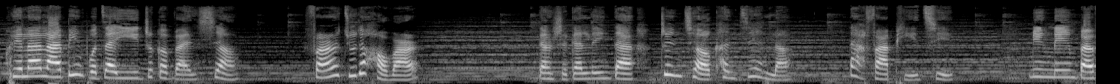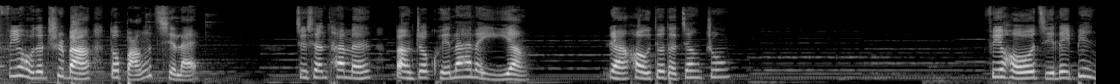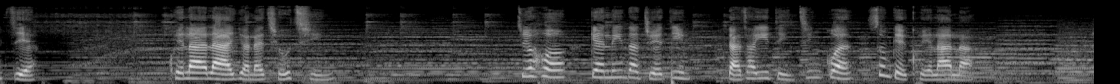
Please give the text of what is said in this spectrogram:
奎拉拉并不在意这个玩笑，反而觉得好玩。但是甘琳达正巧看见了，大发脾气，命令把飞猴的翅膀都绑起来。就像他们绑着奎拉拉一样，然后丢到江中。飞猴极力辩解，奎拉拉也来求情。最后，甘琳达决定打造一顶金冠送给奎拉拉，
